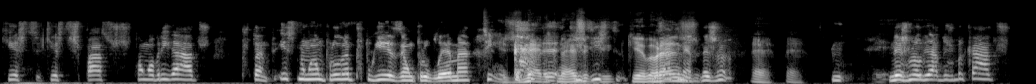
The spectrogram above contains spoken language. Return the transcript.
que estes, que estes espaços estão obrigados. Portanto, isso não é um problema português, é um problema... Sim, é genérico, não é? Que, existe, que abrange... Nas, é, é na generalidade dos mercados.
